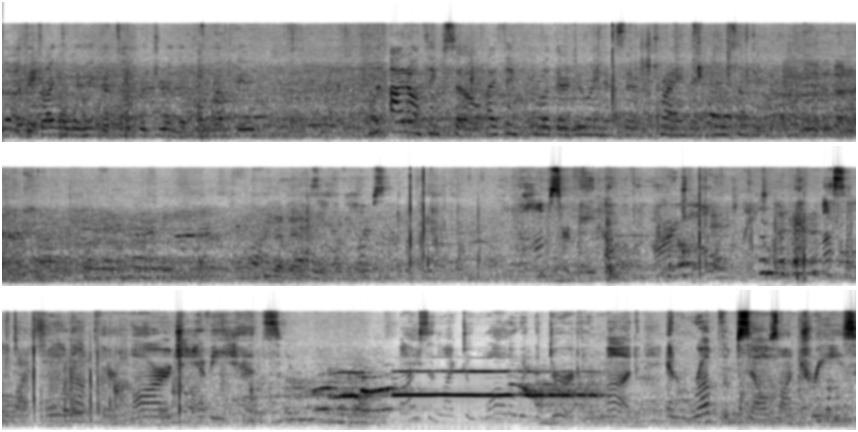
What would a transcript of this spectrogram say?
So are they trying to mimic the temperature in the Qumran cave? I don't think so. I think what they're doing is they're trying to do something. The humps are made up of a large bone plate and muscle to hold up their large, heavy heads. Bison like to wallow in the dirt or mud and rub themselves on trees,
